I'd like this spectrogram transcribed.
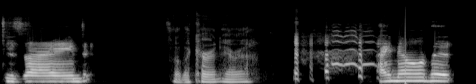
designed. So the current era. I know that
